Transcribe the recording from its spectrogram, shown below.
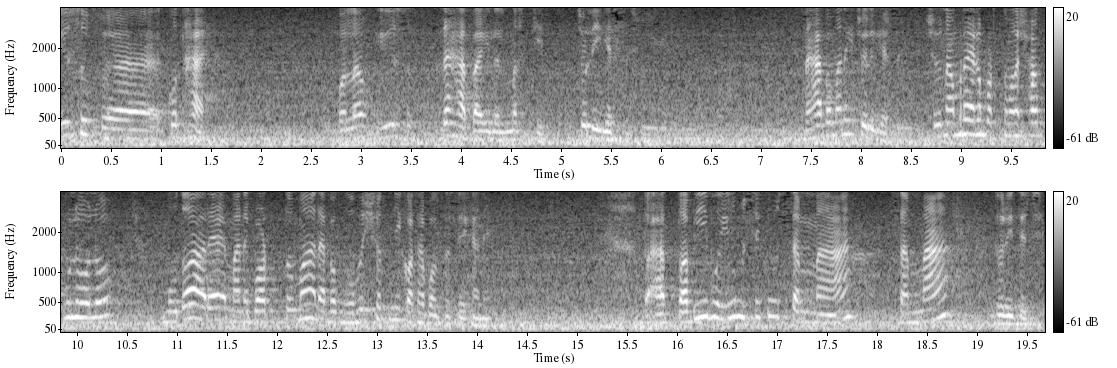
ইউসুফ কোথায়? বললাম ইউসুফ দাহাবা ইলাল মসজিদ চলে গেছে। দাহাবা মানে কি? চলে গেছে। সেজন্য আমরা এখন বর্তমানে সবগুলো হলো মুদারে মানে বর্তমান এবং ভবিষ্যৎ নিয়ে কথা বলতেছে এখানে। তো আর তবিব ইউমসিকু সাম্মা সাম্মা ধরিতেছে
